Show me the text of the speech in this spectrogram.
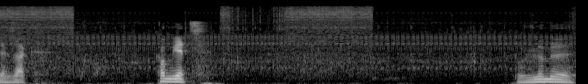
der Sack. Komm jetzt. Du Lümmel.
